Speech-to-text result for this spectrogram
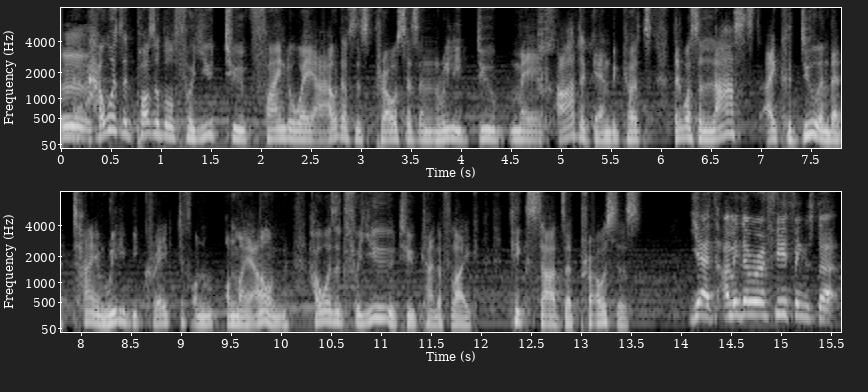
Mm. How was it possible for you to find a way out of this process and really do make art again? Because that was the last I could do in that time, really be creative on, on my own. How was it for you to kind of like kickstart that process? Yeah, I mean, there were a few things that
